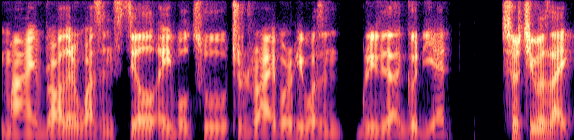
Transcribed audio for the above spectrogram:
my brother wasn't still able to to drive or he wasn't really that good yet. So she was like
